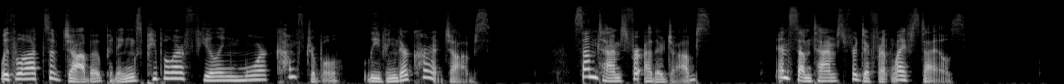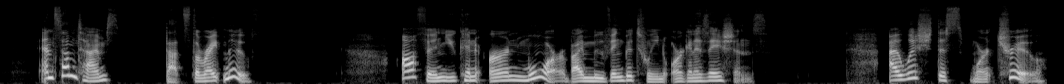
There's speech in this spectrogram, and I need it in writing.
With lots of job openings, people are feeling more comfortable leaving their current jobs, sometimes for other jobs, and sometimes for different lifestyles. And sometimes that's the right move. Often you can earn more by moving between organizations. I wish this weren't true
